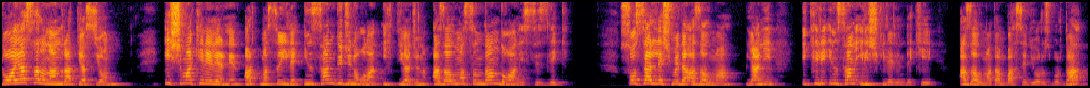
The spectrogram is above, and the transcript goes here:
Doğaya salınan radyasyon, iş makinelerinin artması ile insan gücüne olan ihtiyacın azalmasından doğan işsizlik, sosyalleşmede azalma, yani ikili insan ilişkilerindeki azalmadan bahsediyoruz burada.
